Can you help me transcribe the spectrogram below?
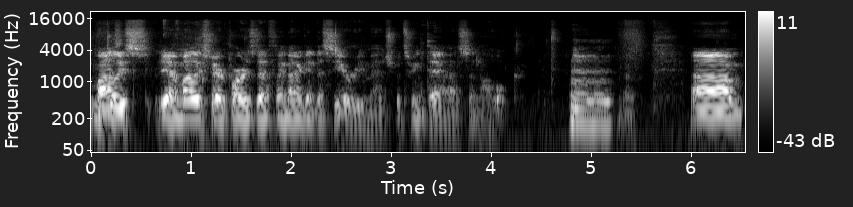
Miley's least, yeah, Miley's favorite part is definitely not getting to see a rematch between Thanos and Hulk. Mm-hmm. Um,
